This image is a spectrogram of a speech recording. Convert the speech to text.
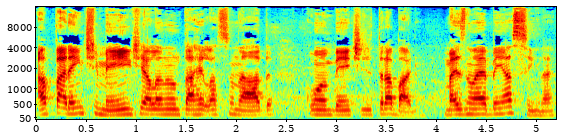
aparentemente, ela não está relacionada com o ambiente de trabalho, mas não é bem assim, né?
